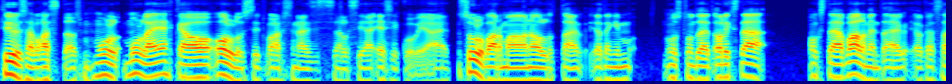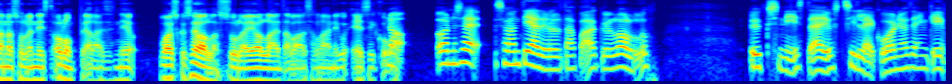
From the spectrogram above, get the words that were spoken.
tylsä vastaus, mutta mulla, mulla ei ehkä ole ollut sit varsinaisesti sellaisia esikuvia. Et sul varmaan on ollut, tai jotenkin musta tuntuu, että oliko tämä onko tämä valmentaja, joka sanoi sulle niistä olympialaisista, niin voisiko se olla sulle jollain tavalla sellainen niin esikuva? No on se, se on tietyllä tapaa kyllä ollut yksi niistä, ja just silleen, kun on jotenkin,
